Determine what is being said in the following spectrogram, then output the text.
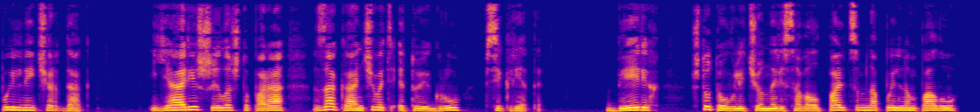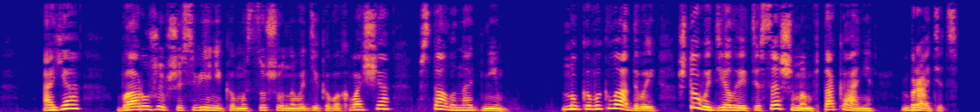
пыльный чердак. Я решила, что пора заканчивать эту игру в секреты. Берег что-то увлеченно рисовал пальцем на пыльном полу, а я, вооружившись веником из сушеного дикого хвоща, встала над ним. «Ну-ка, выкладывай, что вы делаете с Эшемом в такане, братец,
